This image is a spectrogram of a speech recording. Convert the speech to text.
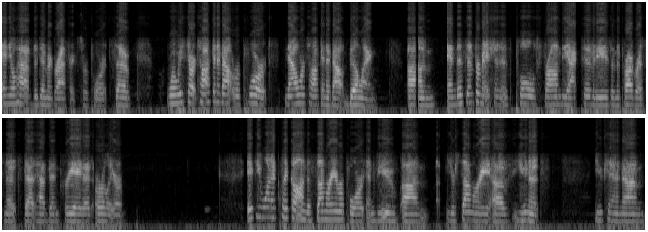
and you'll have the demographics report. So when we start talking about reports, now we're talking about billing. Um, and this information is pulled from the activities and the progress notes that have been created earlier. If you want to click on the summary report and view um, your summary of units, you can um,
